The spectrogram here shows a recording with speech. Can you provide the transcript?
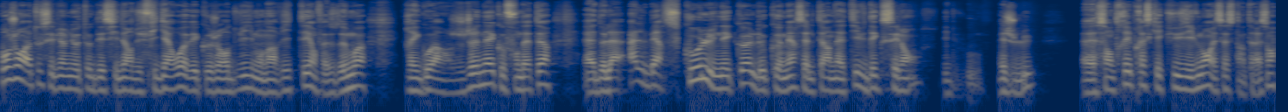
Bonjour à tous et bienvenue au Talk Décideur du Figaro avec aujourd'hui mon invité en face de moi, Grégoire Genet, cofondateur euh, de la Albert School, une école de commerce alternative d'excellence, dites-vous, ai-je lu, euh, centrée presque exclusivement, et ça c'est intéressant,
